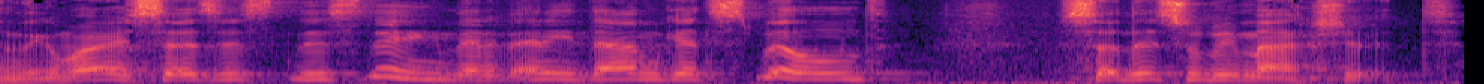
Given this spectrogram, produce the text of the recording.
and the Gemara says it's this thing that if any dam gets spilled, so this will be makshirit.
